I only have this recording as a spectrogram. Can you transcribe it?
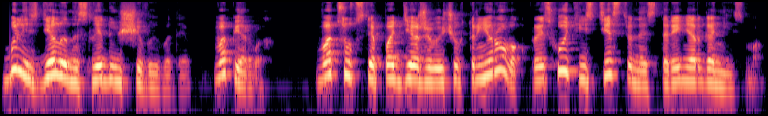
были сделаны следующие выводы. Во-первых, в отсутствие поддерживающих тренировок происходит естественное старение организма.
